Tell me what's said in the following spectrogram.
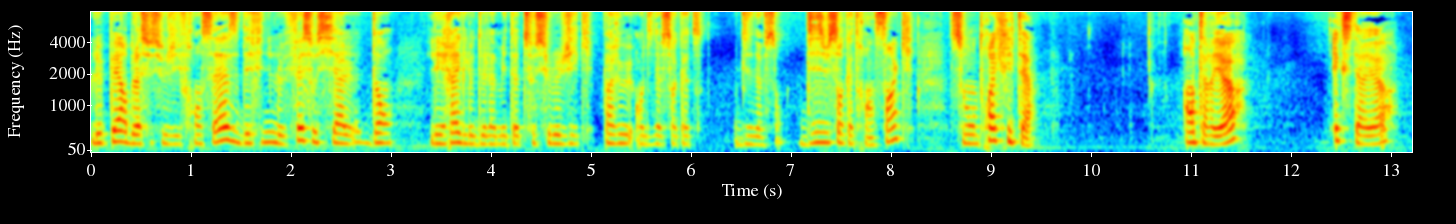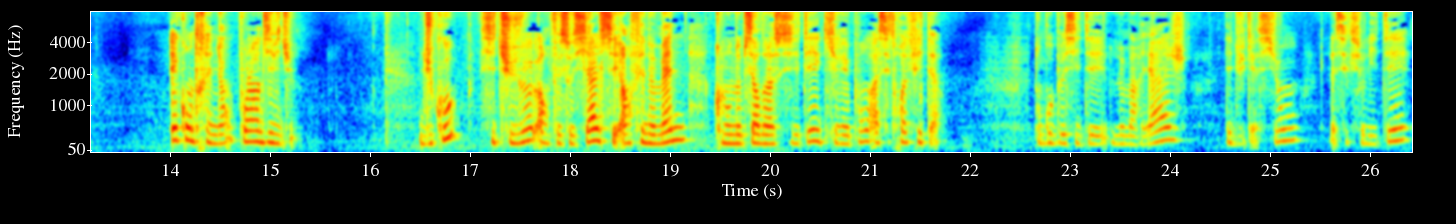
le père de la sociologie française, définit le fait social dans Les règles de la méthode sociologique paru en 1885 selon trois critères. Antérieur, extérieur et contraignant pour l'individu. Du coup, si tu veux, un fait social, c'est un phénomène que l'on observe dans la société et qui répond à ces trois critères. Donc on peut citer le mariage, l'éducation, la sexualité,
